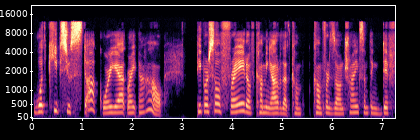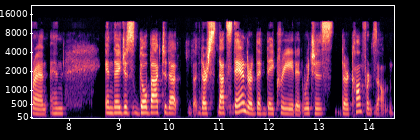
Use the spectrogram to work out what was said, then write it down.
what keeps you stuck where you're at right now. People are so afraid of coming out of that com- comfort zone trying something different and and they just go back to that there's that standard that they created which is their comfort zone.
